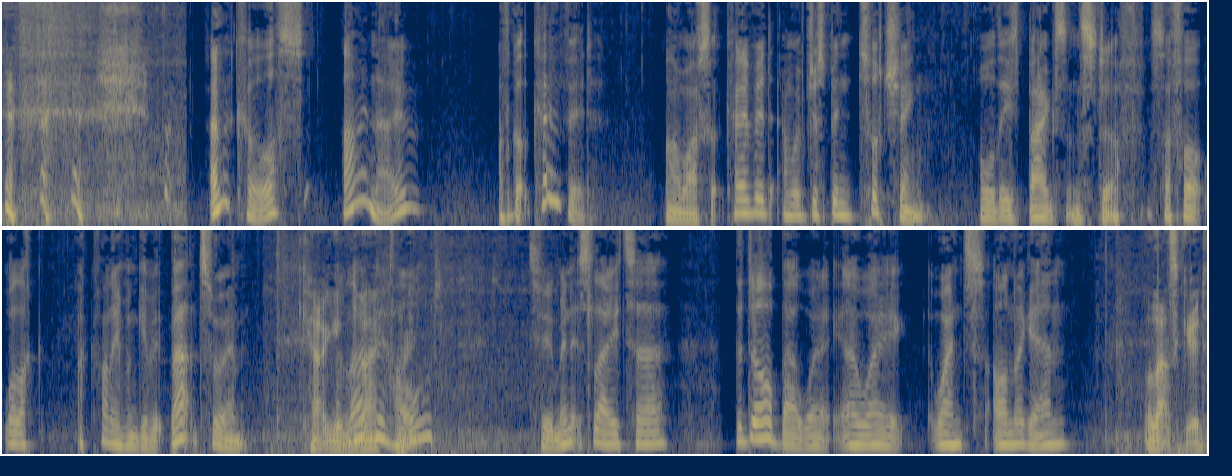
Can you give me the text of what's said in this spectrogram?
and of course, I know I've got COVID. My wife's got COVID, and we've just been touching all these bags and stuff. So I thought, well, I, I can't even give it back to him. Can't give And lo and behold, two minutes later, the doorbell went, away, went on again. Well, that's good.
